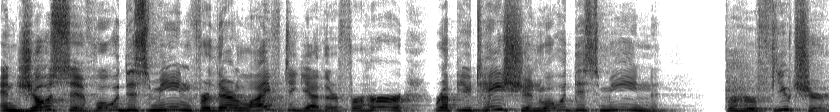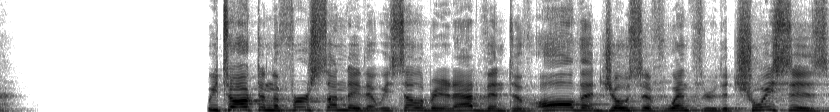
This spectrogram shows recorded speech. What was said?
and Joseph? What would this mean for their life together, for her reputation? What would this mean for her future? We talked on the first Sunday that we celebrated Advent of all that Joseph went through, the choices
